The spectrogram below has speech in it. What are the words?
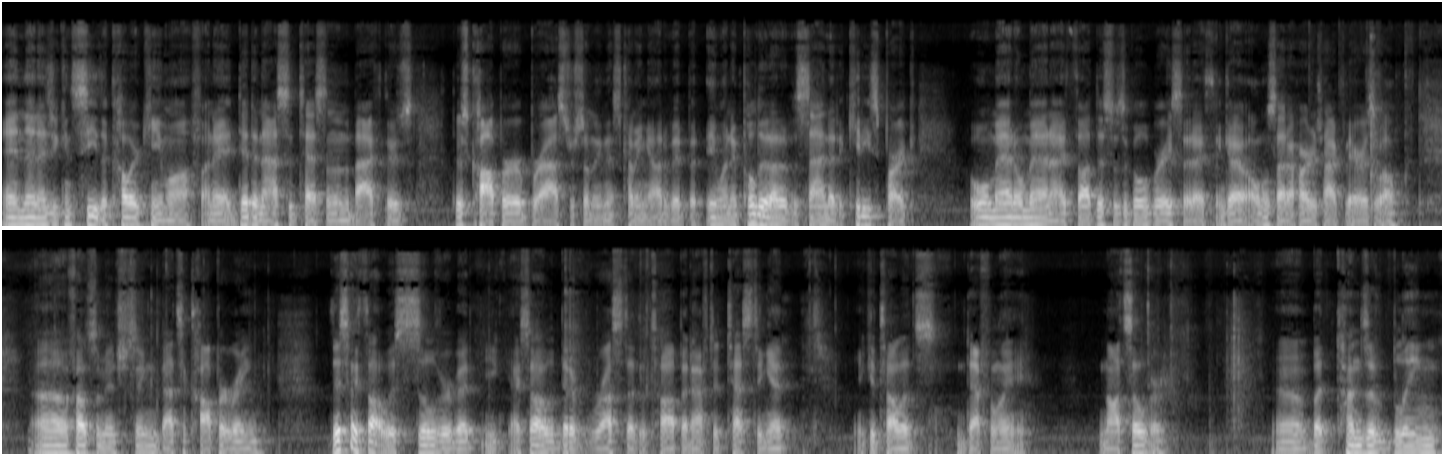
And then as you can see, the color came off. And I did an acid test and on the back there's there's copper or brass or something that's coming out of it. But when I pulled it out of the sand at a kiddies park, oh man, oh man, I thought this was a gold bracelet. I think I almost had a heart attack there as well. Uh, found some interesting, that's a copper ring. This I thought was silver, but I saw a bit of rust at the top, and after testing it, you could tell it's definitely not silver. Uh, but tons of bling,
